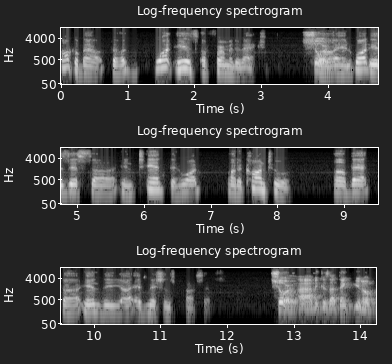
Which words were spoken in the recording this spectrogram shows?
talk about the, what is affirmative action? Sure. Uh, and what is this uh, intent and what are the contours of that uh, in the uh, admissions process? Sure, uh, because I think, you know,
